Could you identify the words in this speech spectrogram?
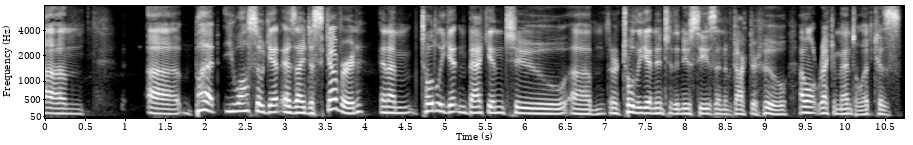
Um, uh, but you also get, as I discovered, and I'm totally getting back into, um, or totally getting into the new season of Doctor Who. I won't recommend it because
